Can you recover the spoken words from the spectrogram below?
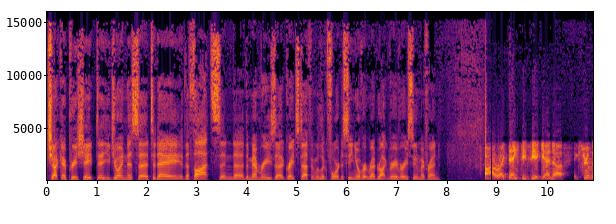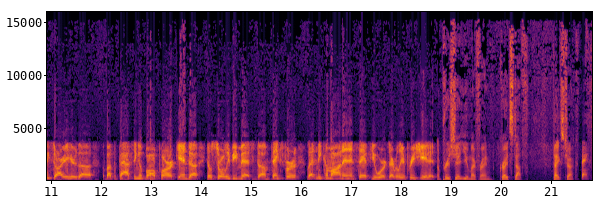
Chuck, I appreciate uh, you joining us uh, today. The thoughts and uh, the memories, uh, great stuff, and we look forward to seeing you over at Red Rock very, very soon, my friend. All right, thanks, TC. Again, uh, extremely sorry to hear the about the passing of Ballpark, and uh, he'll sorely be missed. Um, thanks for letting me come on and, and say a few words. I really appreciate it. Appreciate you, my friend. Great stuff. Thanks, Chuck. Thanks.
